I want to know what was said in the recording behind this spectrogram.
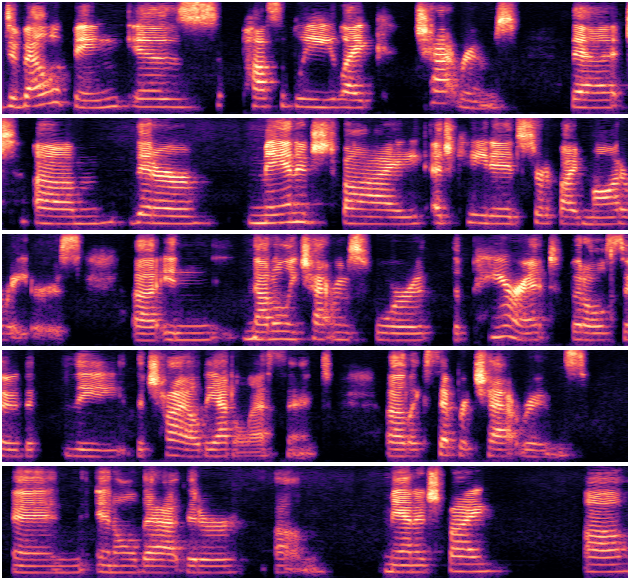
developing is possibly like chat rooms that um, that are managed by educated certified moderators uh, in not only chat rooms for the parent but also the the, the child the adolescent uh, like separate chat rooms and and all that that are um, managed by uh,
